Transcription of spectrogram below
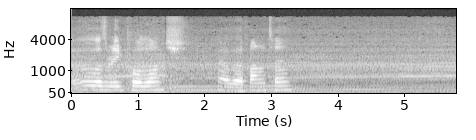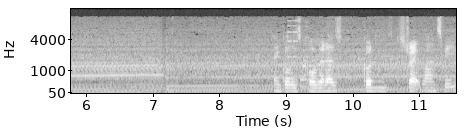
oh, that was a really poor launch. Have a final turn. Thank all this Corvette has good straight line speed.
